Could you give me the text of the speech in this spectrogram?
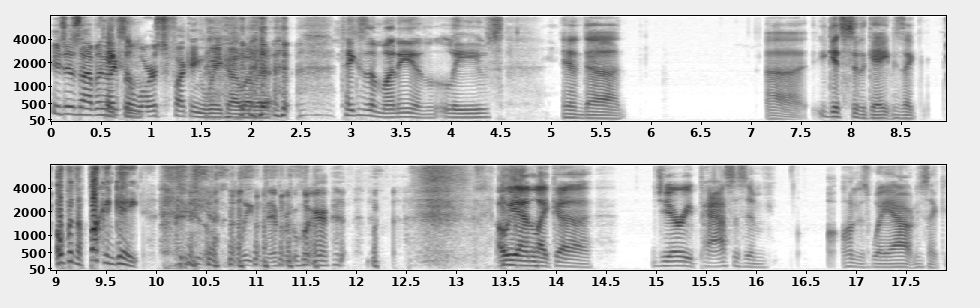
He's just having like Takes the worst fucking week. I love it. Takes the money and leaves, and uh, uh, he gets to the gate and he's like, "Open the fucking gate!" he's bleeding everywhere. oh yeah, and like uh, Jerry passes him on his way out, and he's like,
